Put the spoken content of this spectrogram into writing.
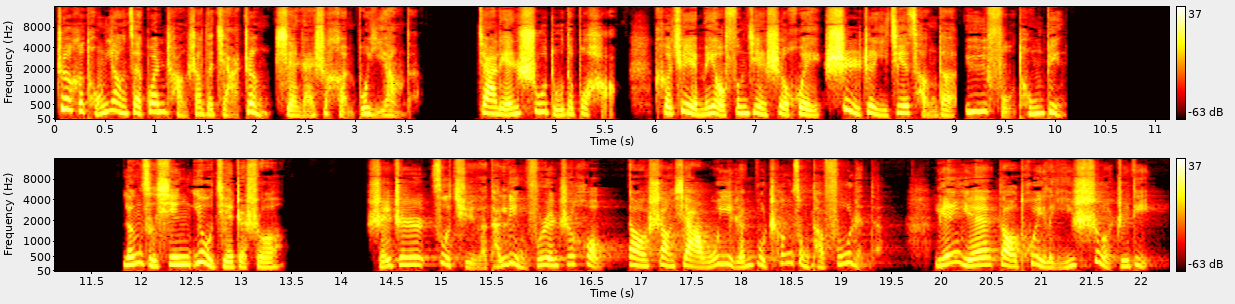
这和同样在官场上的贾政显然是很不一样的。贾琏书读的不好，可却也没有封建社会士这一阶层的迂腐通病。冷子兴又接着说：“谁知自娶了他令夫人之后，到上下无一人不称颂他夫人的，连爷倒退了一舍之地。”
